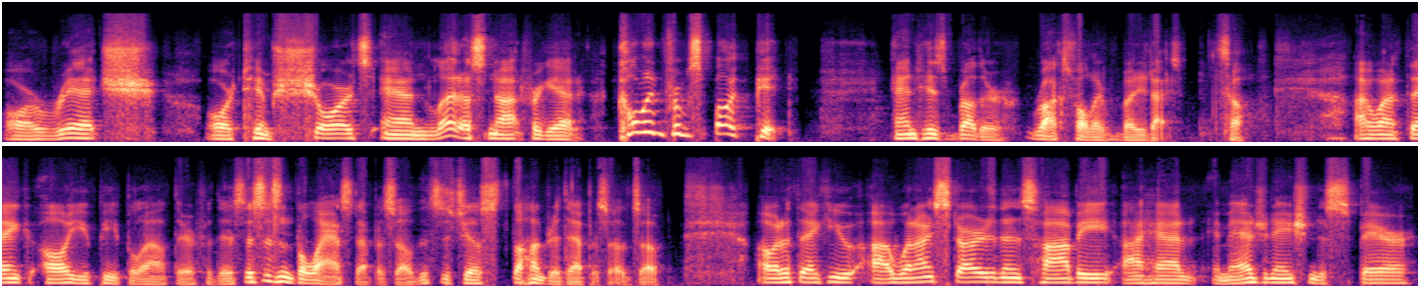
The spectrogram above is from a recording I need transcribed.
or Rich, or Tim Shorts, and let us not forget Colin from Spock Pit and his brother, Rocks Fall Everybody Dies. So I want to thank all you people out there for this. This isn't the last episode. This is just the 100th episode. So I want to thank you. Uh, when I started this hobby, I had imagination to spare.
